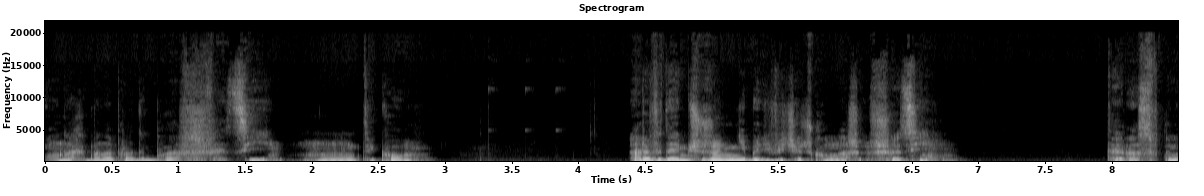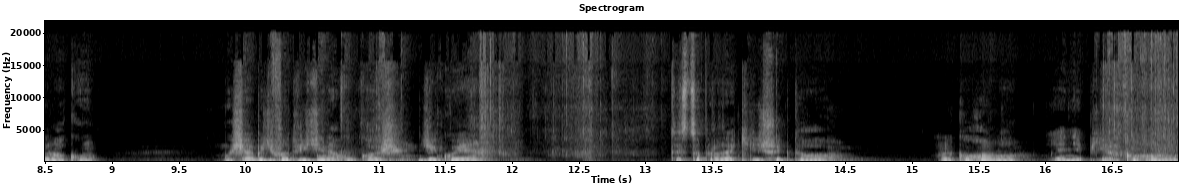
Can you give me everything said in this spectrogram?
Ona chyba naprawdę była w Szwecji. Mm, tylko. Ale wydaje mi się, że oni nie byli wycieczką na, w Szwecji. Teraz, w tym roku. Musiała być w odwiedzinach u kogoś. Dziękuję. To jest co prawda kieliszek do alkoholu. Ja nie piję alkoholu.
